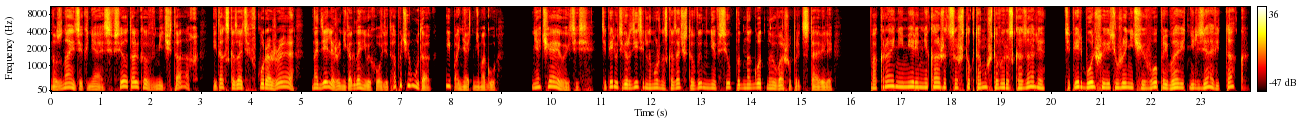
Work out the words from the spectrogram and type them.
«Но знаете, князь, все только в мечтах и, так сказать, в кураже, на деле же никогда не выходит. А почему так? и понять не могу. Не отчаивайтесь. Теперь утвердительно можно сказать, что вы мне всю подноготную вашу представили. По крайней мере, мне кажется, что к тому, что вы рассказали, теперь больше ведь уже ничего прибавить нельзя, ведь так?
